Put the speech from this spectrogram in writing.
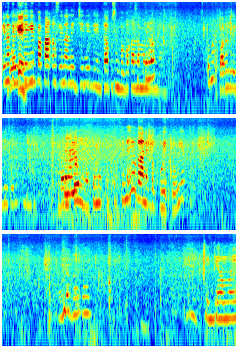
inatigil papakas ina ni Lynn. Tapos yung babakal naman naman. Parang lagi sila. Natunok ko kasi. Ayaw gani pag kuhit-kuhit. Gamay.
